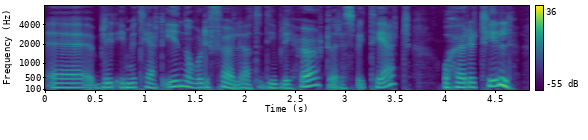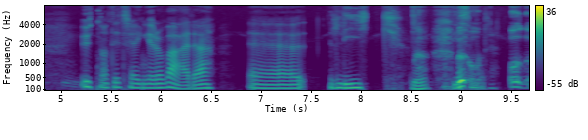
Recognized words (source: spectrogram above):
blir invitert inn, og hvor de føler at de blir hørt og respektert og hører til, uten at de trenger å være eh, lik ja. Men, og, og,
